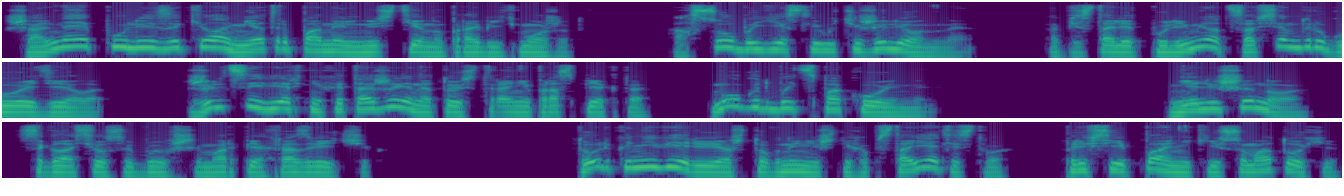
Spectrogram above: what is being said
Шальная пуля из за километра панельную стену пробить может, особо если утяжеленная. А пистолет-пулемет совсем другое дело. Жильцы верхних этажей на той стороне проспекта могут быть спокойны. Не лишено, согласился бывший морпех-разведчик. Только не верю я, что в нынешних обстоятельствах, при всей панике и суматохе,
